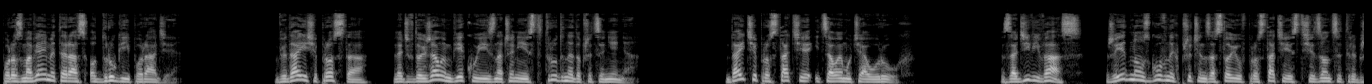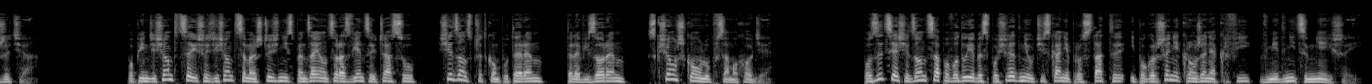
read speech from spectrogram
Porozmawiajmy teraz o drugiej poradzie. Wydaje się prosta, lecz w dojrzałym wieku jej znaczenie jest trudne do przecenienia. Dajcie prostacie i całemu ciału ruch. Zadziwi was, że jedną z głównych przyczyn zastoju w prostacie jest siedzący tryb życia. Po pięćdziesiątce i sześćdziesiątce mężczyźni spędzają coraz więcej czasu, siedząc przed komputerem, telewizorem, z książką lub w samochodzie. Pozycja siedząca powoduje bezpośrednie uciskanie prostaty i pogorszenie krążenia krwi w miednicy mniejszej.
